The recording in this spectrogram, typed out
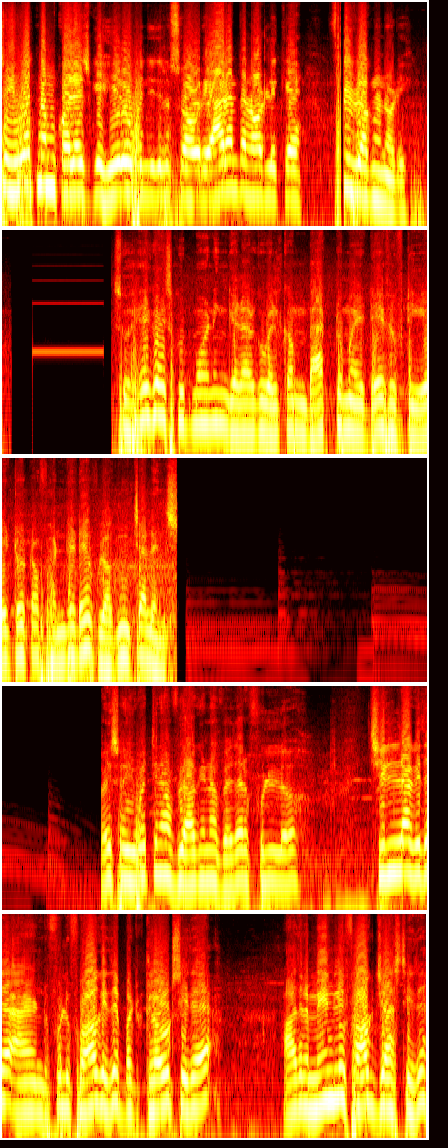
ಸೊ ಇವತ್ತು ನಮ್ಮ ಕಾಲೇಜ್ಗೆ ಹೀರೋ ಬಂದಿದ್ರು. ಸೊ ಅವ್ರು ಯಾರಂತ ನೋಡಲಿಕ್ಕೆ ಫುಲ್ ಬ್ಲಾಗ್ನ ನೋಡಿ. So hey guys good morning ಎಲ್ಲರಿಗೂ welcome back to my day fifty eight out of hundred day vlogging challenge so ಇವತ್ತಿನ ವ್ಲಾಗಿನ ವೆದರ್ ಫುಲ್ ಚಿಲ್ಲಾಗಿದೆ ಆ್ಯಂಡ್ ಫುಲ್ ಫಾಗ್ ಇದೆ ಬಟ್ ಕ್ಲೌಡ್ಸ್ ಇದೆ. ಆದರೆ ಮೇನ್ಲಿ ಫಾಗ್ ಜಾಸ್ತಿ ಇದೆ.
